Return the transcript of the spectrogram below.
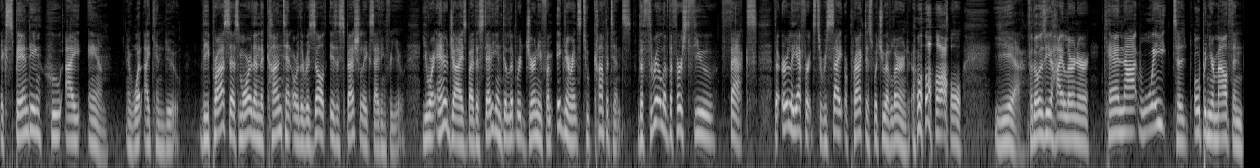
Expanding who I am and what I can do. The process, more than the content or the result, is especially exciting for you. You are energized by the steady and deliberate journey from ignorance to competence. The thrill of the first few facts, the early efforts to recite or practice what you have learned. Oh, yeah. For those of you high learner, cannot wait to open your mouth and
